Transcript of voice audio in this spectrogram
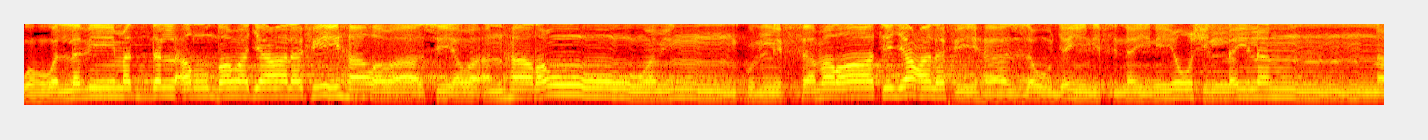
وهو الذي مد الأرض وجعل فيها رواسي وأنهارا ومن كل الثمرات جعل فيها زوجين اثنين يغشي الليل النهار.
